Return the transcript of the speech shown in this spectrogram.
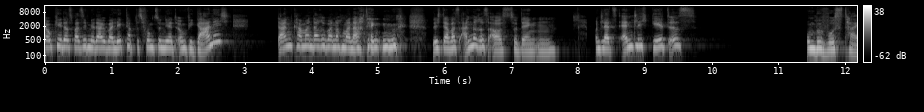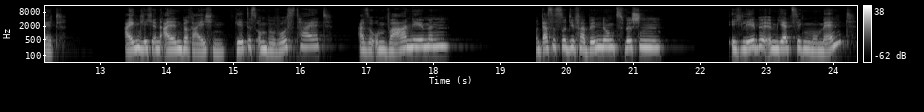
okay, das, was ich mir da überlegt habe, das funktioniert irgendwie gar nicht. Dann kann man darüber nochmal nachdenken, sich da was anderes auszudenken. Und letztendlich geht es um Bewusstheit. Eigentlich in allen Bereichen geht es um Bewusstheit, also um Wahrnehmen, und das ist so die Verbindung zwischen, ich lebe im jetzigen Moment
